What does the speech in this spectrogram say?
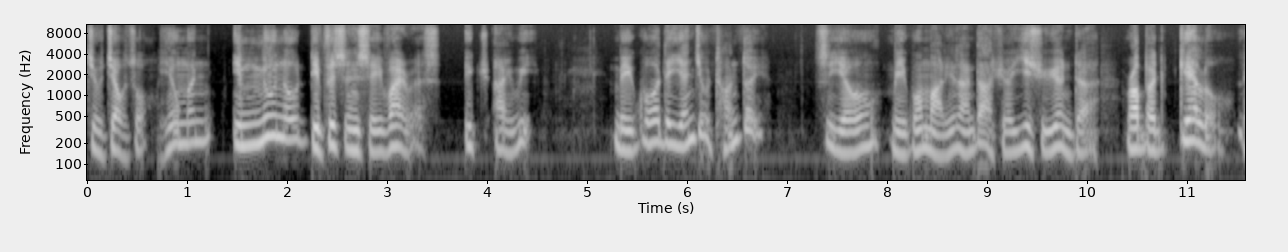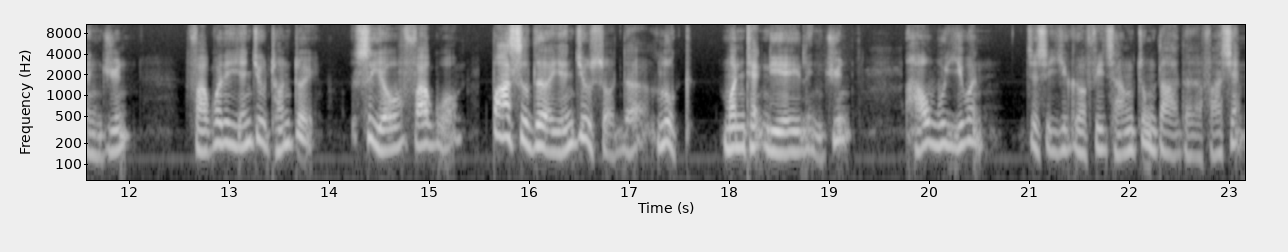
就叫做 Human Immunodeficiency Virus（HIV）。美国的研究团队是由美国马里兰大学医学院的 Robert Gallo 领军，法国的研究团队是由法国巴斯德研究所的 Luc Montagnier 领军，毫无疑问，这是一个非常重大的发现。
